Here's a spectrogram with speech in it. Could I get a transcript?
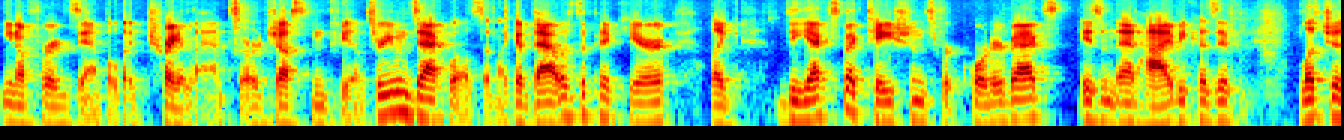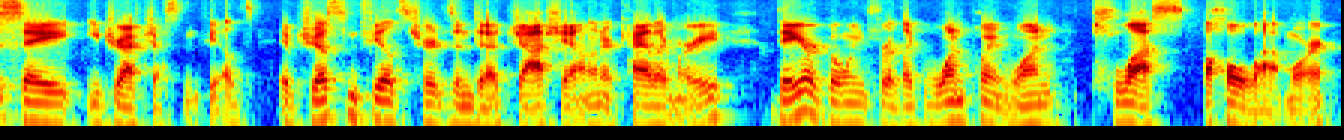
you know, for example, like Trey Lance or Justin Fields or even Zach Wilson, like if that was the pick here, like the expectations for quarterbacks isn't that high because if let's just say you draft Justin Fields, if Justin Fields turns into Josh Allen or Kyler Murray, they are going for like 1.1 plus a whole lot more.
